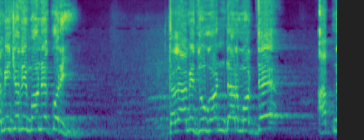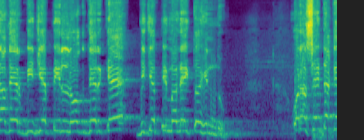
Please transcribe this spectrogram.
আমি যদি মনে করি, তাহলে আমি দু ঘণ্টার মধ্যে আপনাদের বিজেপির লোকদেরকে, বিজেপি মানেই তো হিন্দু। ওরা সেটাকে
